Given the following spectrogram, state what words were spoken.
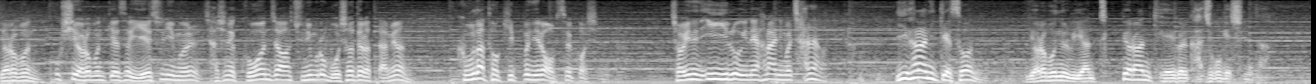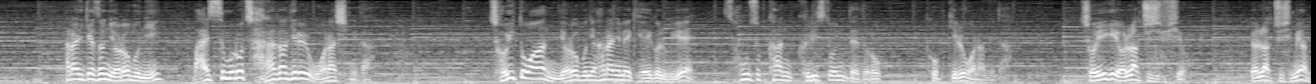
여러분, 혹시 여러분께서 예수님을 자신의 구원자와 주님으로 모셔드렸다면 그보다 더 기쁜 일은 없을 것입니다. 저희는 이 일로 인해 하나님을 찬양합니다. 이 하나님께서는 여러분을 위한 특별한 계획을 가지고 계십니다. 하나님께서는 여러분이 말씀으로 자라가기를 원하십니다. 저희 또한 여러분이 하나님의 계획을 위해 성숙한 그리스도인 되도록 돕기를 원합니다. 저희에게 연락 주십시오. 연락 주시면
